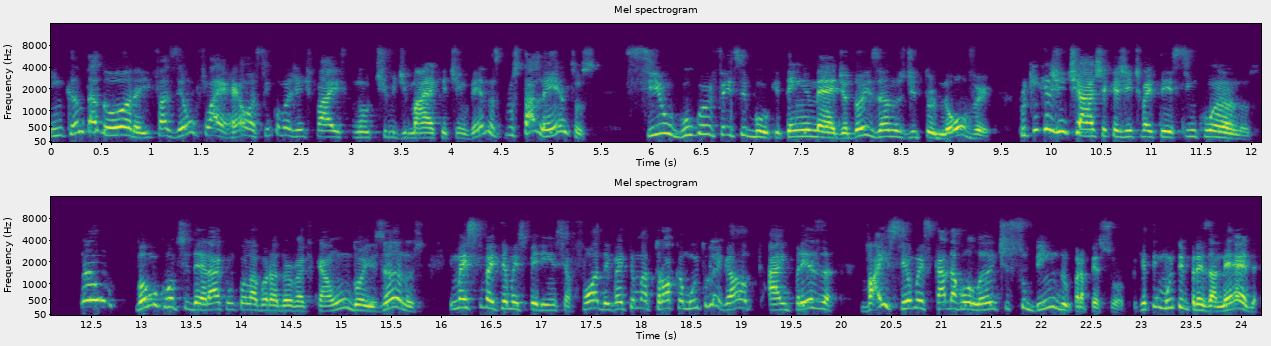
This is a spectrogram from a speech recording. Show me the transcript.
encantadora e fazer um fly hell, assim como a gente faz no time de marketing e vendas, para os talentos. Se o Google e o Facebook têm, em média, dois anos de turnover, por que, que a gente acha que a gente vai ter cinco anos? Não, vamos considerar que um colaborador vai ficar um, dois anos, mas que vai ter uma experiência foda e vai ter uma troca muito legal. A empresa vai ser uma escada rolante subindo para a pessoa. Porque tem muita empresa merda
